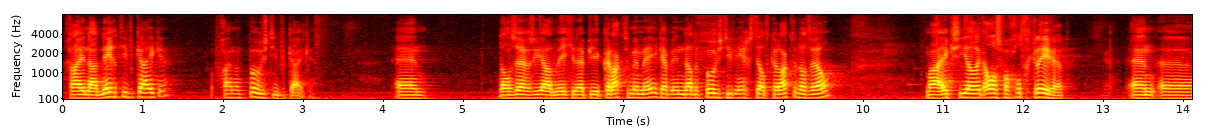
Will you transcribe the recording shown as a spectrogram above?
Ga je naar het negatieve kijken of ga je naar het positieve kijken? En dan zeggen ze, ja, weet je, daar heb je karakter mee mee. Ik heb inderdaad een positief ingesteld karakter, dat wel. Maar ik zie dat ik alles van God gekregen heb. En uh,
